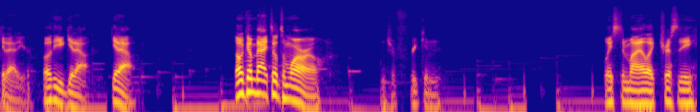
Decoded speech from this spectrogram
Get out of here. Both of you get out. Get out. Don't come back till tomorrow. Bunch of freaking wasting my electricity.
